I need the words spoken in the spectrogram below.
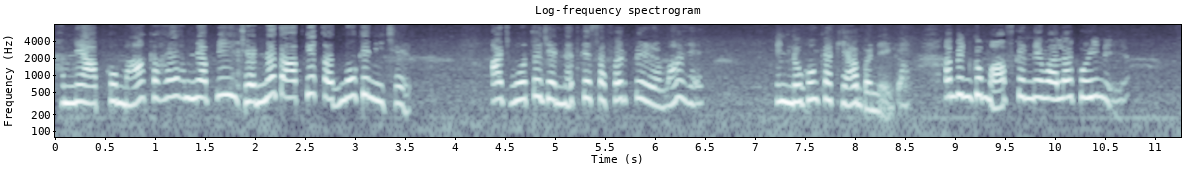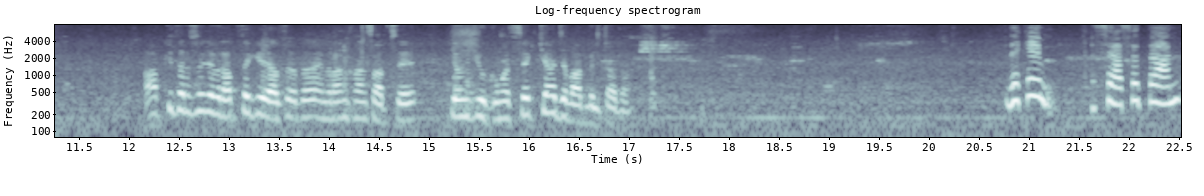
हमने आपको माँ कहा है हमने अपनी जन्नत आपके कदमों के नीचे है। आज वो तो जन्नत के सफ़र पे रवा है। इन लोगों का क्या बनेगा? अब इनको माफ़ करने वाला कोई नहीं है। आपकी तरफ़ से जब रब्ता किया जाता था इमरान खान साहब से या उनकी हुकूमत से क्या जवाब मिलता था? देखें सियासतदान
